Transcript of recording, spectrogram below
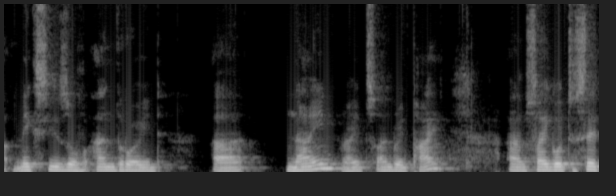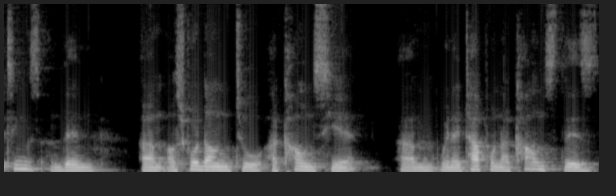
uh, makes use of Android uh, 9, right? So Android Pie. Um, so I go to settings and then um, I'll scroll down to accounts here. Um, when I tap on accounts, there's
